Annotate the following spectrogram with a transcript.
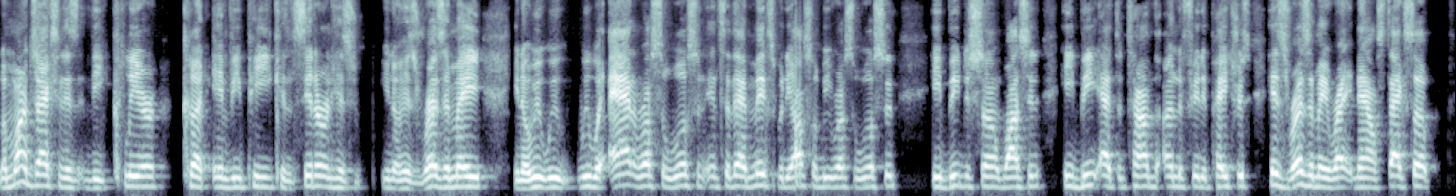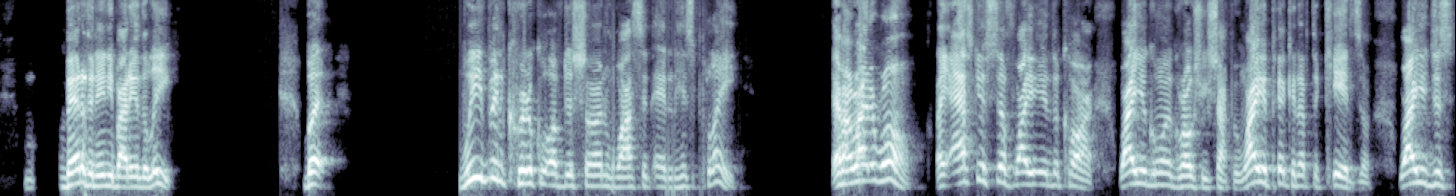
Lamar Jackson is the clear cut MVP considering his you know his resume. You know, we we we would add Russell Wilson into that mix, but he also be Russell Wilson. He beat Deshaun Watson. He beat at the time the undefeated Patriots. His resume right now stacks up better than anybody in the league. But we've been critical of Deshaun Watson and his play. Am I right or wrong? Like, ask yourself why you're in the car, why you're going grocery shopping, why you're picking up the kids, or why you're just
